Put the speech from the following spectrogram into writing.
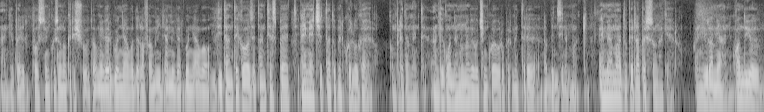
anche per il posto in cui sono cresciuto. Mi vergognavo della famiglia, mi vergognavo di tante cose, tanti aspetti. Lei mi ha accettato per quello che ero completamente, anche quando non avevo 5 euro per mettere la benzina in macchina. E mi ha amato per la persona che ero, quindi la mia anima. Quando io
